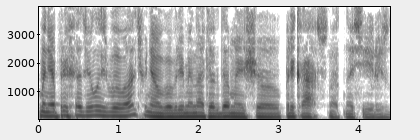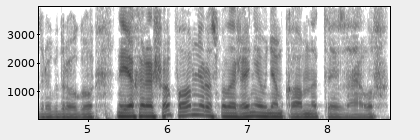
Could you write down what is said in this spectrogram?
Мне приходилось бывать в нем во времена, когда мы еще прекрасно относились друг к другу, я хорошо помню расположение в нем комнат и залов.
